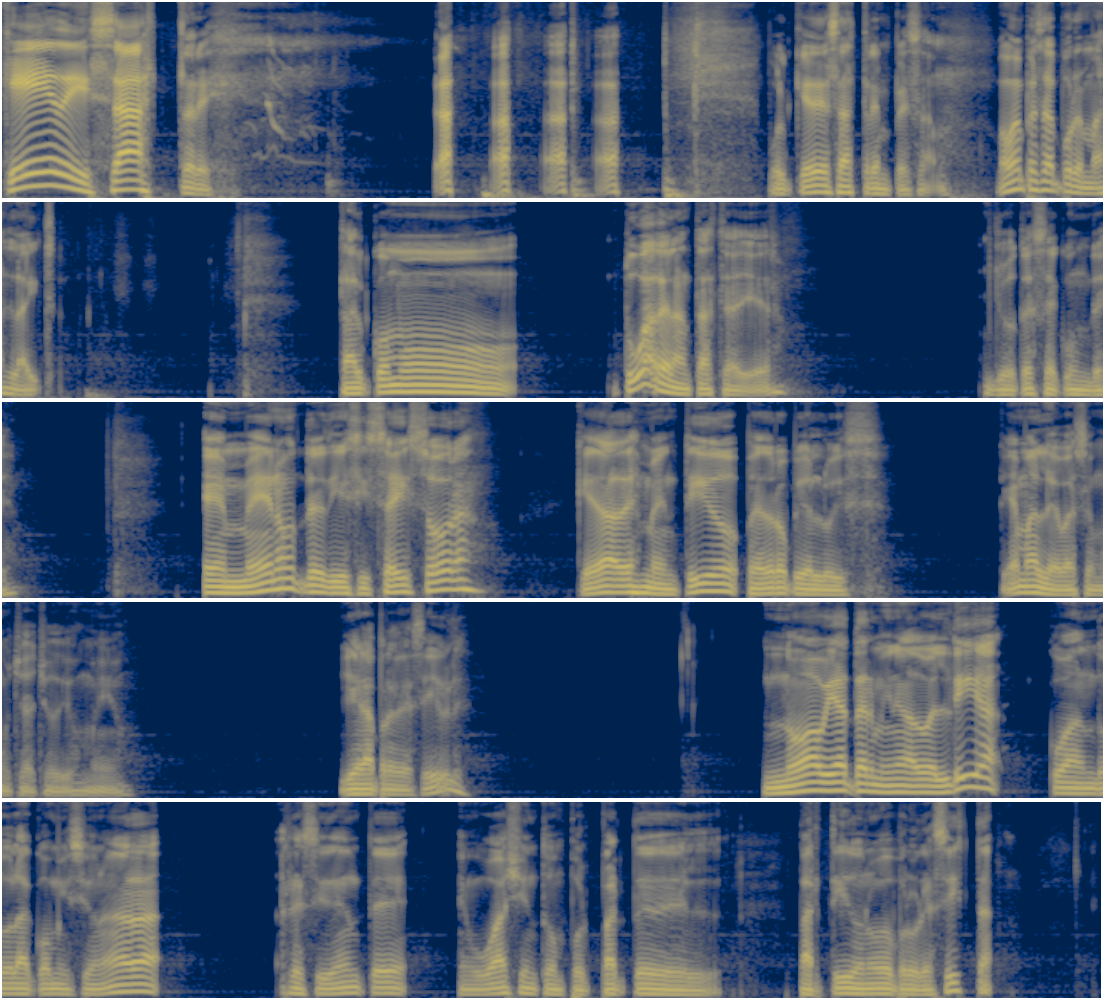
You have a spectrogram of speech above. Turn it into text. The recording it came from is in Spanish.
¡Qué desastre! ¿Por qué desastre empezamos? Vamos a empezar por el más light. Tal como tú adelantaste ayer, yo te secundé. En menos de 16 horas queda desmentido Pedro Pierluis. ¿Qué más le va a ese muchacho, Dios mío? Y era predecible. No había terminado el día cuando la comisionada residente en Washington por parte del Partido Nuevo Progresista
